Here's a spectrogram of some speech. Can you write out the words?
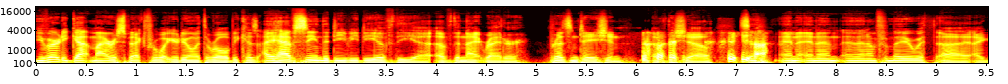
You've already got my respect for what you're doing with the role because I have seen the DVD of the uh, of the Knight Rider presentation of the show. So- Yeah. and and then, and then I'm familiar with uh, I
